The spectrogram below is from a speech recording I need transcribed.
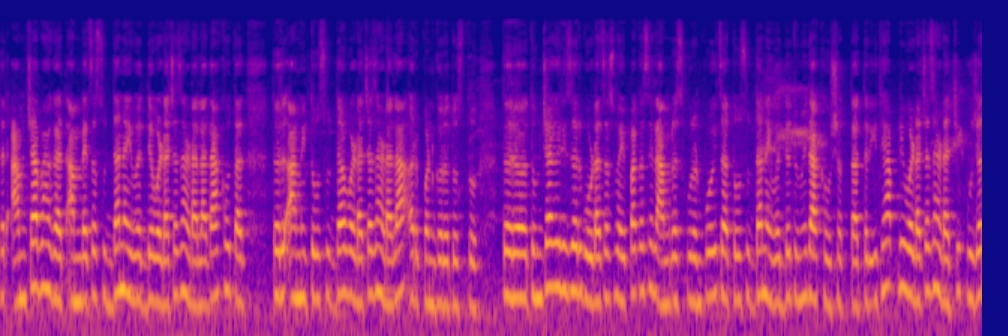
तर आमच्या भागात आंब्याचा सुद्धा नैवेद्य वडाच्या झाडाला दाखवतात. तर आम्ही तो सुद्धा वडाच्या झाडाला अर्पण करत असतो. तर तुमच्या घरी जर गोडाचा स्वयंपाक असेल आमरस पुरणपोळीचा तो सुद्धा नैवेद्य तुम्ही दाखवू शकता. तर इथे आपली वडाच्या झाडाची पूजा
